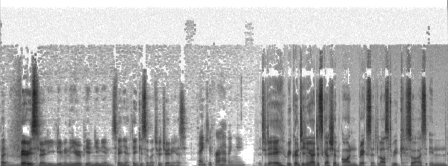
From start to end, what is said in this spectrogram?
but very slowly leaving the European Union. Svenja, thank you so much for joining us. Thank you for having me. Today, we continue our discussion on Brexit. Last week saw us in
